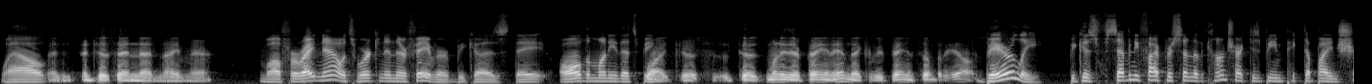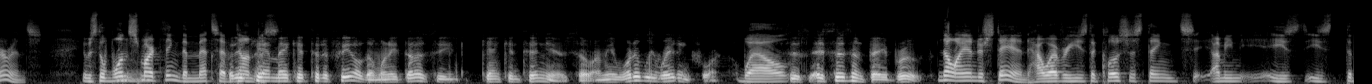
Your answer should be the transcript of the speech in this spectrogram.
well, and, and just end that nightmare. Well, for right now, it's working in their favor because they all the money that's being Why? Because money they're paying him, they could be paying somebody else. barely because seventy five percent of the contract is being picked up by insurance. It was the one smart thing the Mets have Hmm. But he can't make it to the field, and when he does, he can't continue. So, I mean, what are we waiting for? Well, This, this isn't Babe Ruth. no, I understand. However, he's the closest thing. I mean, he's he's the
